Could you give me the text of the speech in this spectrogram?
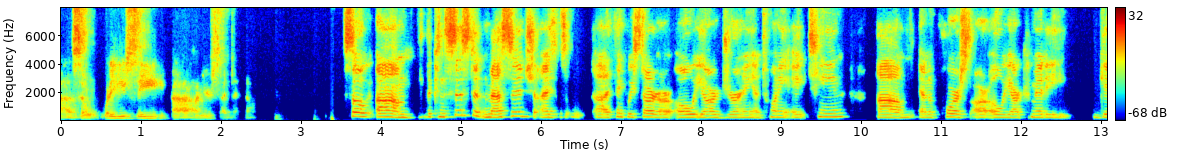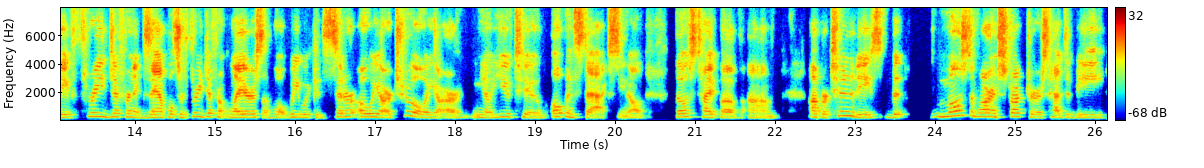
Uh, so, what do you see on your side now? So um, the consistent message, I, I think we started our OER journey in 2018. Um, and of course, our OER committee gave three different examples or three different layers of what we would consider OER, true OER, you know, YouTube, OpenStax, you know, those type of um, opportunities. But most of our instructors had to be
